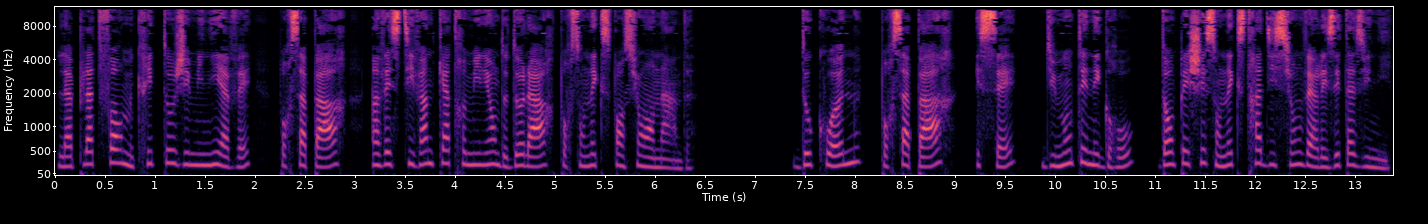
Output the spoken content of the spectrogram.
La plateforme Crypto Gemini avait, pour sa part, investi 24 millions de dollars pour son expansion en Inde. Dokwon, pour sa part, essaie, du Monténégro, d'empêcher son extradition vers les États-Unis.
